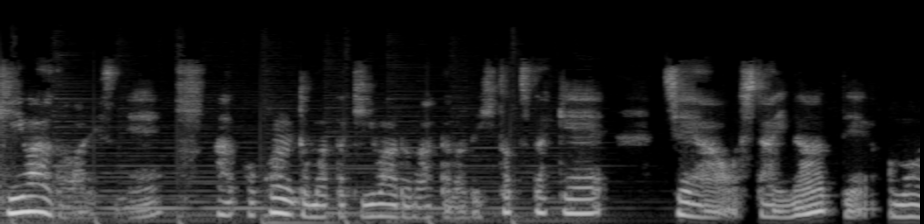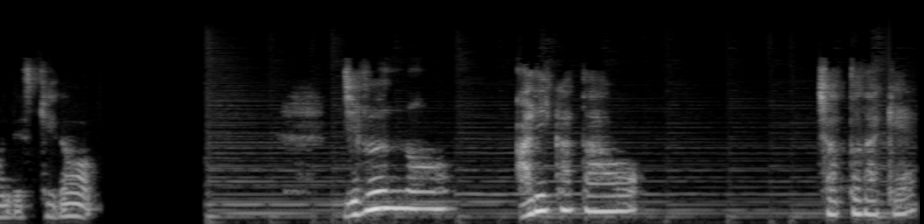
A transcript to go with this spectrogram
キーワードはですね、あ心に留まったキーワードがあったので、一つだけシェアをしたいなって思うんですけど、自分のあり方をちょっとだけ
